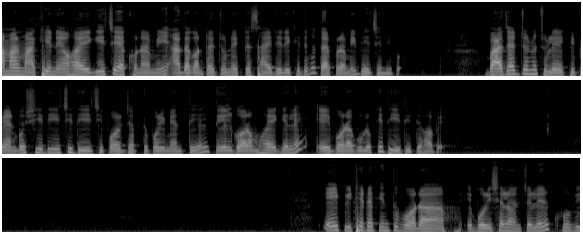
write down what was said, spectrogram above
আমার মাখিয়ে নেওয়া হয়ে গিয়েছে, এখন আমি আধা ঘণ্টার জন্য একটা সাইডে রেখে দেবো, তারপর আমি ভেজে নিব। বাজার জন্য চুলে একটি প্যান বসিয়ে দিয়েছি দিয়েছি পর্যাপ্ত পরিমাণ তেল। তেল গরম হয়ে গেলে এই বড়াগুলোকে দিয়ে দিতে হবে। এই পিঠেটা কিন্তু বড়া বরিশাল অঞ্চলের খুবই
